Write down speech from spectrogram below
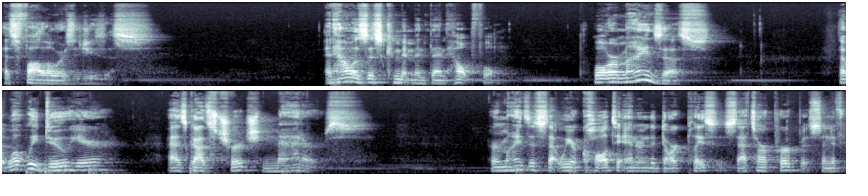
as followers of Jesus. And how is this commitment then helpful? Well, it reminds us that what we do here as God's church matters. It reminds us that we are called to enter into dark places. That's our purpose. And if,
